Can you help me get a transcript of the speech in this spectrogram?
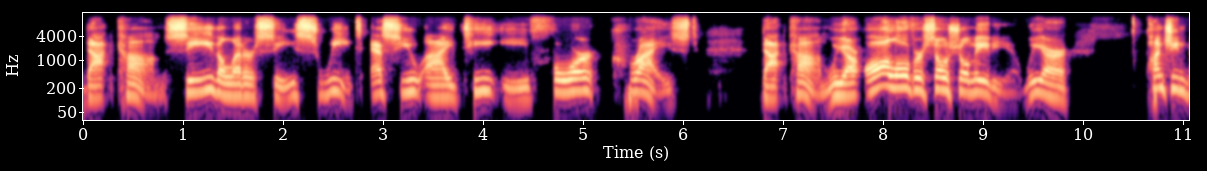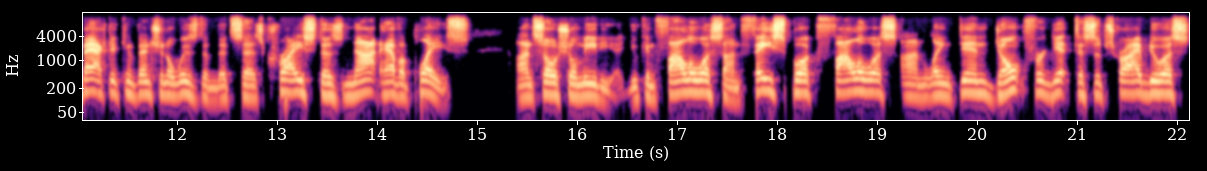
Dot com. C, the letter C, suite, S U I T E, for Christ.com. We are all over social media. We are punching back at conventional wisdom that says Christ does not have a place on social media. You can follow us on Facebook, follow us on LinkedIn. Don't forget to subscribe to us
